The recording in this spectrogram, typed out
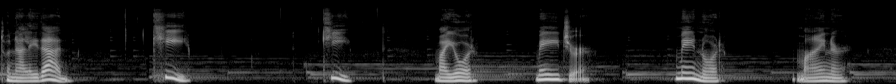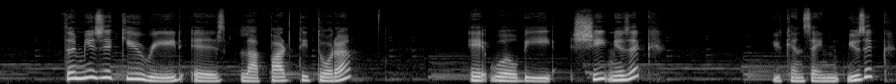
Tonalidad, key, key. Mayor, major. Menor, minor. The music you read is la partitura. It will be sheet music. You can say music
